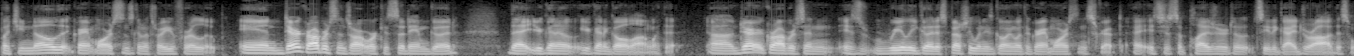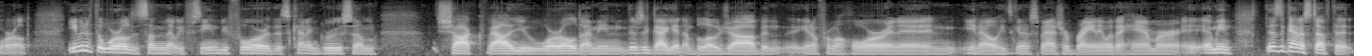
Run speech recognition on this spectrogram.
but you know that Grant Morrison's going to throw you for a loop. And Darick Robertson's artwork is so damn good that you're gonna you're gonna go along with it. Uh, Darick Robertson is really good, especially when he's going with the Grant Morrison script. Uh, it's just a pleasure to see the guy draw this world, even if the world is something that we've seen before. This kind of gruesome shock value world. I mean, there's a guy getting a blowjob and you know from a whore in it, and you know he's gonna smash her brain in with a hammer. I mean, this is the kind of stuff that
